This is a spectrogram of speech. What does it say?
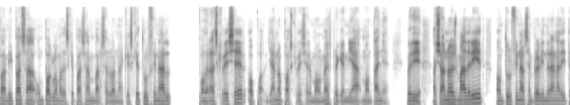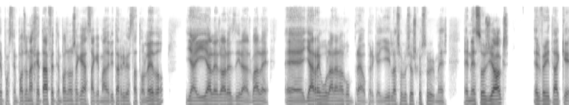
per mi passa un poc el mateix que passa en Barcelona, que és que tu al final podràs créixer o po ja no pots créixer molt més perquè n'hi ha muntanyes. Vull dir, això no és Madrid, on tu al final sempre vindran a dir-te pues, te'n pots anar a Getafe, te'n pots no sé què, hasta que Madrid arribi a Toledo i ahí aleshores diràs, vale, eh, ja regularan algun preu, perquè allí la solució és construir més. En aquests llocs és veritat que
